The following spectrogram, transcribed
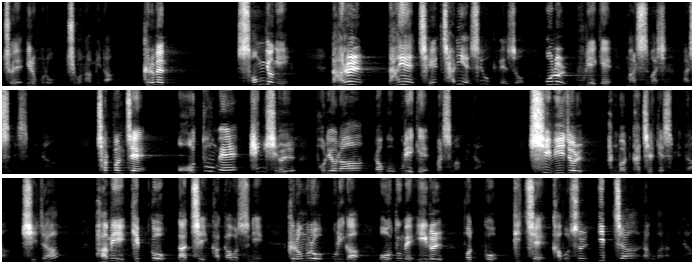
주의 이름으로 축원합니다. 그러면 성경이 나를 나의 제 자리에 세우기 위해서 오늘 우리에게 말씀하시는 말씀이 있습니다. 첫 번째 어둠의 행실을 버려라라고 우리에게 말씀합니다. 12절 한번 같이 읽겠습니다. 시작. 밤이 깊고 낮이 가까웠으니 그러므로 우리가 어둠의 일을 벗고 빛의 갑옷을 입자라고 말합니다.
